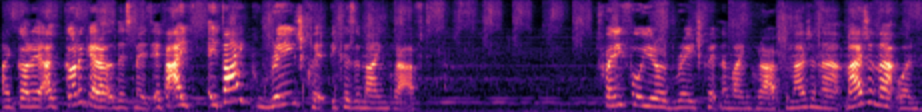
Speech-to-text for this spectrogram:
I got it. I've got to get out of this maze. If I, if I rage quit because of Minecraft, 24 year old rage quitting a Minecraft. Imagine that. Imagine that one.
